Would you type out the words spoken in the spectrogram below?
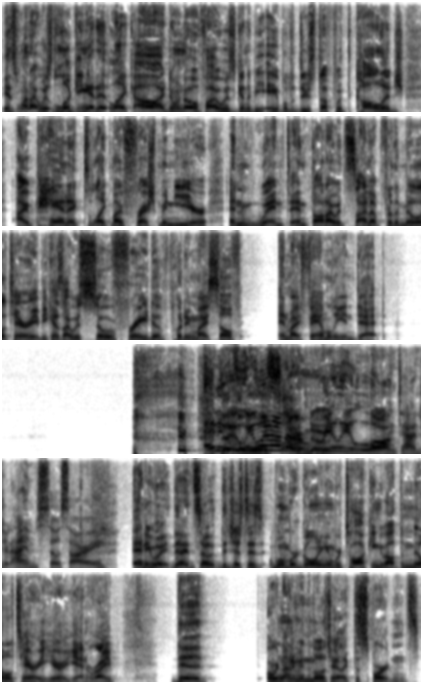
it's when I was looking at it, like, oh, I don't know if I was going to be able to do stuff with college. I panicked like my freshman year and went and thought I would sign up for the military because I was so afraid of putting myself and my family in debt. Anyway, we went on a note. really long tangent. I am so sorry. anyway, so the gist is when we're going and we're talking about the military here again, right? The or not even the military, like the Spartans.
